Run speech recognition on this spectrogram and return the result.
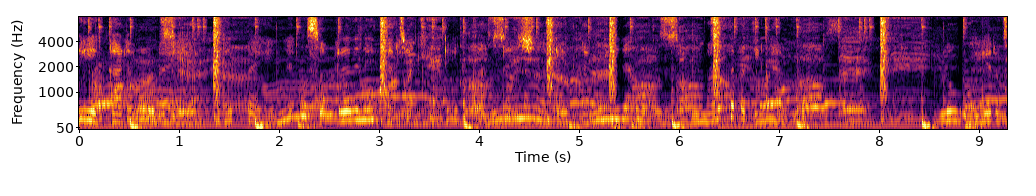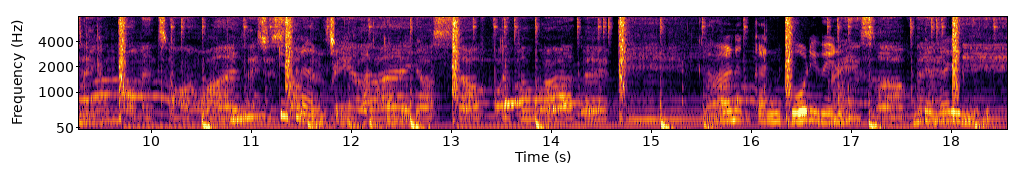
அப்படியே கடவுளுடைய படைப்பை என்னென்னு சொல்கிறதுனே தெரியல. அப்படியே கண்ணெல்லாம் அப்படியே கண்ணீர் தான் வந்தது இந்த மரத்தை பார்த்தீங்கன்னா இவ்வளோ உயரம் பியூட்டிஃபுல்லாக இருந்துச்சுங்க பார்க்கும்போது. காண கண் கோடி வேணும். இந்த மாதிரி இருந்தது.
